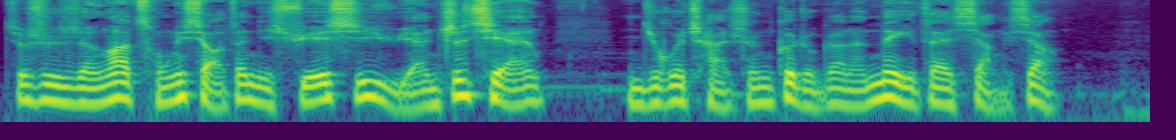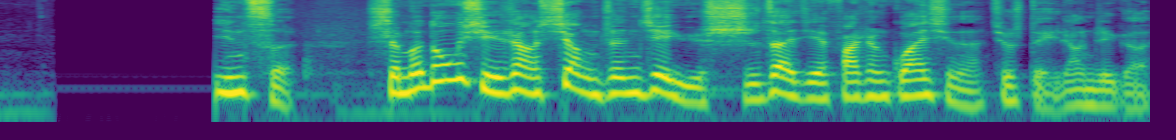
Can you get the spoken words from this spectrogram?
就是人啊，从小在你学习语言之前，你就会产生各种各样的内在想象。因此，什么东西让象征界与实在界发生关系呢？就是得让这个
